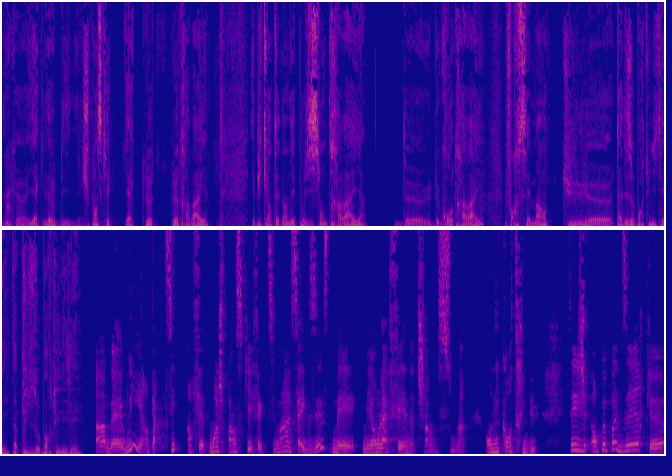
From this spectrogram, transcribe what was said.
Donc il y a, je pense qu'il y a, que le, travail. Et puis quand tu es dans des positions de travail, de, de gros travail, forcément, tu as des opportunités, tu as plus d'opportunités. Ah ben oui, en partie. En fait, moi je pense qu'effectivement ça existe, mais mais on l'a fait notre chance souvent. On y contribue. Tu sais, on peut pas dire que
